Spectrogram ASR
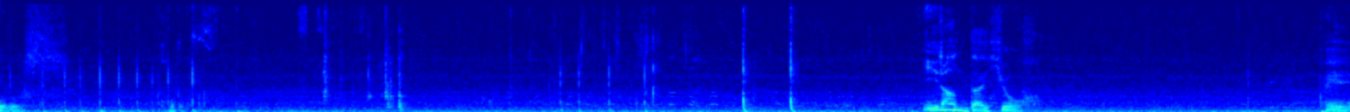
ロスコロスイラン代表。へえ。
